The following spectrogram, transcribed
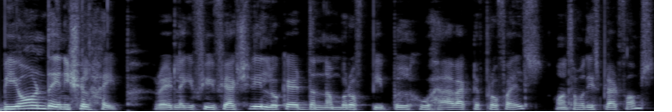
beyond the initial hype, right? Like if you, if you actually look at the number of people who have active profiles on some of these platforms,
